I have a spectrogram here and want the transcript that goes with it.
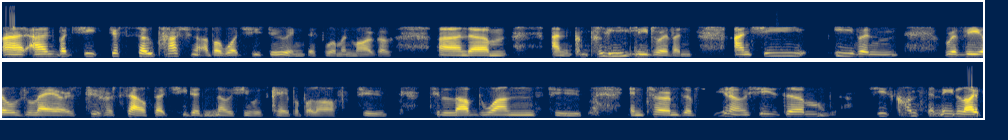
Uh, and but she's just so passionate about what she's doing. This woman, Margot, and um, and completely driven, and she even reveals layers to herself that she didn't know she was capable of to to loved ones to in terms of you know she's um she's constantly like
